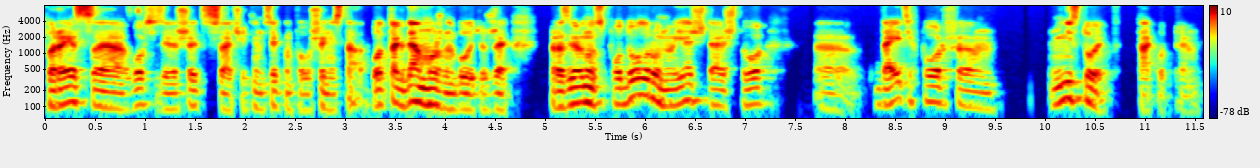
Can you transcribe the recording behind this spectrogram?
ФРС вовсе завершит с очередным циклом повышения ставок. Вот тогда можно будет уже развернуться по доллару, но я считаю, что э, до этих пор э, не стоит так вот прям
